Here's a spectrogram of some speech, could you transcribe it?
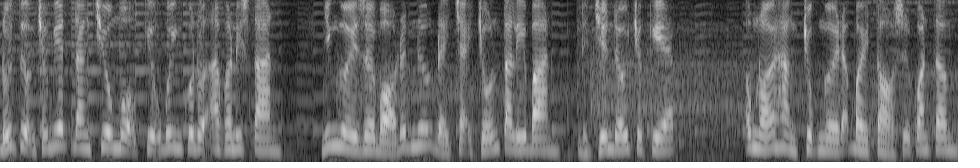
đối tượng cho biết đang chiêu mộ cựu binh quân đội Afghanistan, những người rời bỏ đất nước để chạy trốn Taliban để chiến đấu cho Kiev. Ông nói hàng chục người đã bày tỏ sự quan tâm,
